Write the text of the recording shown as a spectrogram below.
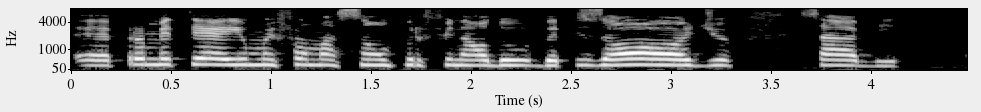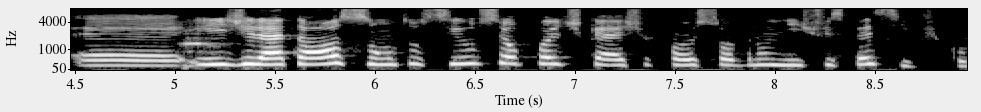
é, prometer aí uma informação para o final do, do, episódio, sabe? É, ir direto ao assunto se o seu podcast for sobre um nicho específico,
